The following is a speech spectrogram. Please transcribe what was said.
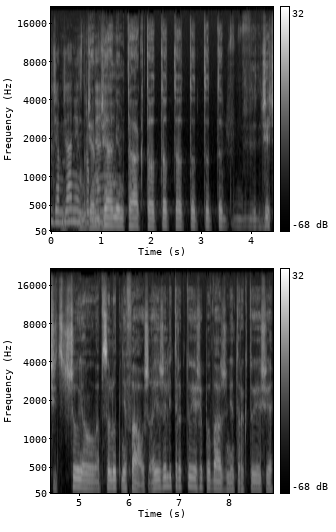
dziamdzianie, dziamdzianiem, tak, to, to, to, to, to, to dzieci czują absolutnie fałsz. A jeżeli traktuje się poważnie, traktuje się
